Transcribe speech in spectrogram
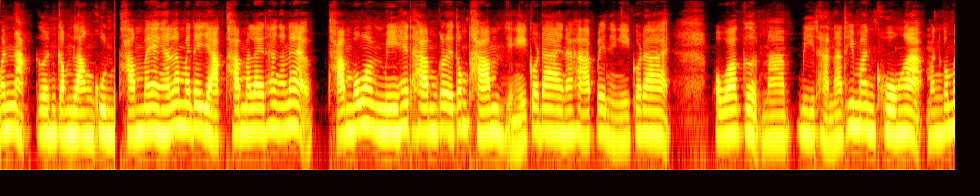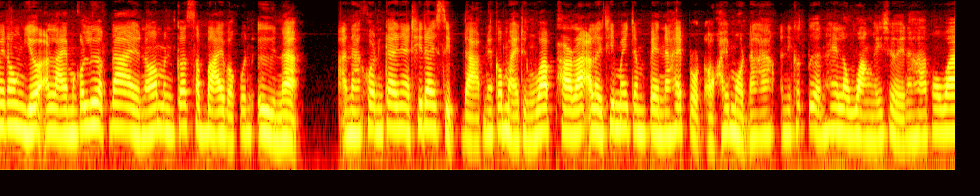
มันหนักเกินกำลังคุณทำไปอย่างนั้นแล้วไม่ได้อยากทำอะไรทั้งนั้นเนี่ยทำเพราะว่ามันมีให้ทำก็เลยต้องทำอย่างนี้ก็ได้นะคะ เป็นอย่างนี้ก็ได้ เพราะว่าเกิดมามีฐานะที่มั่นคงอะ่ะ มันก็ไม่ต้องเยอะอะไรมันก็เลือกได้เนาะมันก็สบายกว่าคนอื่นอะ อนาคตใกล้เนี่ยที่ได้สิบดาบเนี่ยก็หมายถึงว่าภาระอะไรที่ไม่จำเป็นนะให้ปลดออกให้หมดนะคะ อันนี้เขาเตือนให้ระวังเฉยๆนะคะ เพราะว่า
